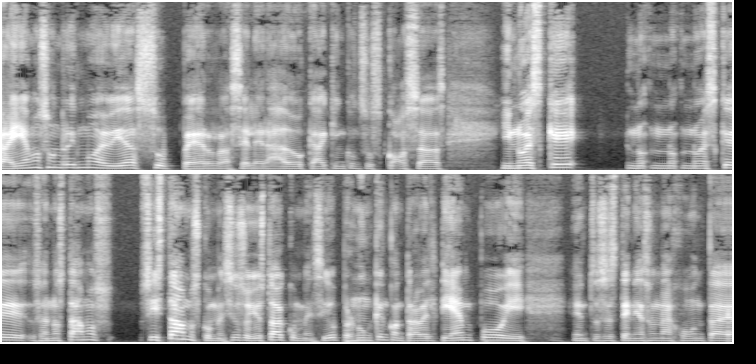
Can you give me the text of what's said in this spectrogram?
traíamos un ritmo de vida súper acelerado, cada quien con sus cosas. Y no es que, no, no, no es que, o sea, no estábamos, sí estábamos convencidos, o yo estaba convencido, pero nunca encontraba el tiempo y entonces tenías una junta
